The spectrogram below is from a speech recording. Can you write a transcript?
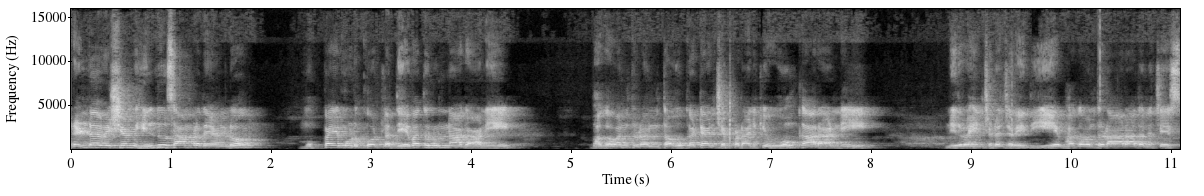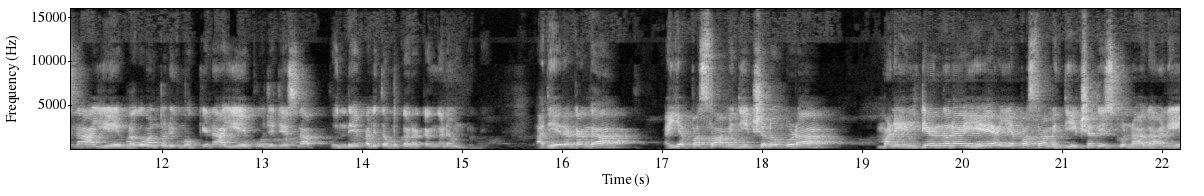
రెండో విషయం హిందూ సాంప్రదాయంలో ముప్పై మూడు కోట్ల దేవతలున్నా కానీ భగవంతుడంతా ఒకటే అని చెప్పడానికి ఓంకారాన్ని నిర్వహించడం జరిగింది. ఏ భగవంతుడు ఆరాధన చేసినా ఏ భగవంతుడికి మొక్కినా ఏ పూజ చేసినా పొందే ఫలితం ఒక రకంగానే ఉంటుంది. అదే రకంగా అయ్యప్ప స్వామి దీక్షలో కూడా మన ఇంటి అందునే ఏ అయ్యప్ప స్వామి దీక్ష తీసుకున్నా కానీ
